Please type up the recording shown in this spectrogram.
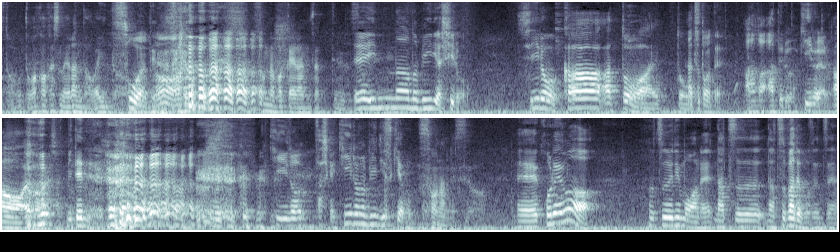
っともっと若々しいの選んだ方がいいとはそうやな。そんなばっか選んじゃってるんですよえインナーの BD は白？白かあとはえっとあちょっと待ってあが当てるわ。黄色やろ。ああよくわかりました見てんねん。黄色確かに黄色の BD 好きやもんねそうなんですよ。えーこれは普通にもうあれ夏夏場でも全然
